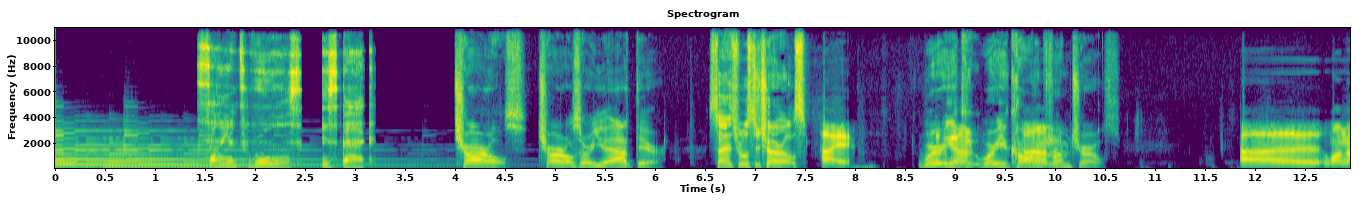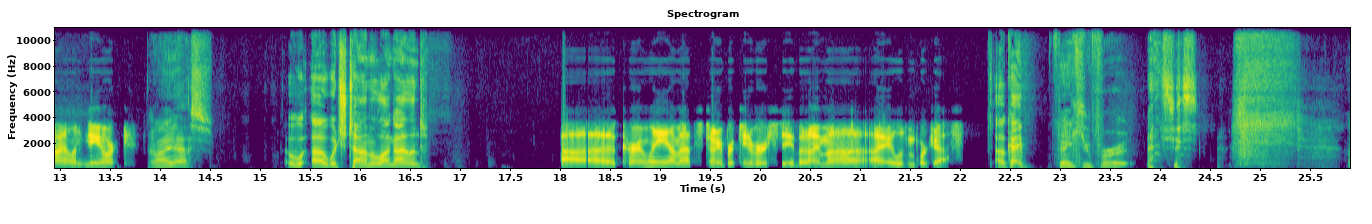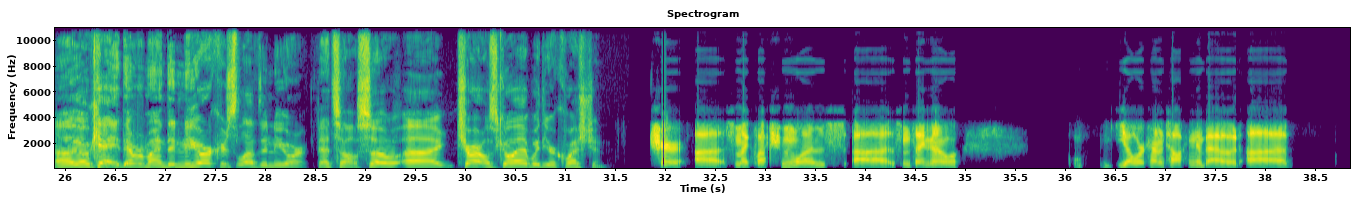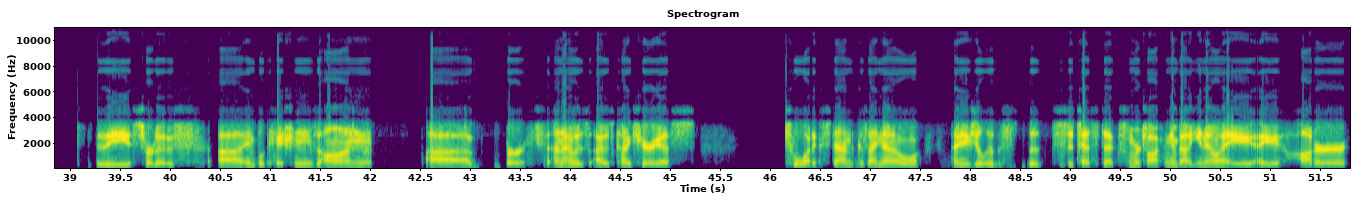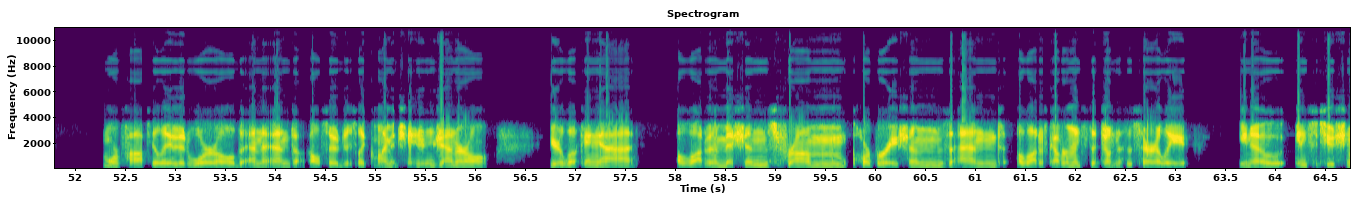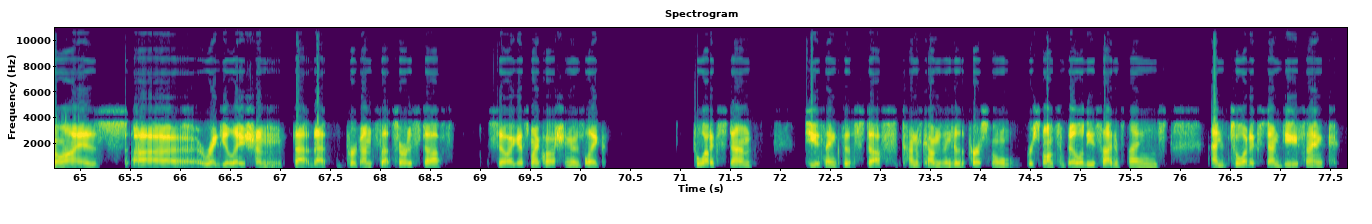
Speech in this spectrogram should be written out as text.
Science Rules is back. Charles, Charles, are you out there? Science rules to Charles. Hi. Where How's are you? going? Where are you calling Um, from, Charles? Uh, Long Island, New York. Ah, yes. Uh, uh, which town in Long Island? Uh, currently, I'm at Stony Brook University, but I'm uh, I live in Port Jeff. Okay. Thank you for it's just. Uh, okay, never mind. The New Yorkers love the New York. That's all. So, uh, Charles, go ahead with your question. Sure. Uh, so my question was, uh, since I know y'all were kind of talking about uh, the sort of uh, implications on birth, and I was I was kind of curious to what extent, because I know, I mean, if you look at the, the statistics, and we're talking about, you know, a, a hotter, more populated world, and and also just like climate change in general, you're looking at a lot of emissions from corporations and a lot of governments that don't necessarily, you know, institutionalize uh, regulation that that prevents that sort of stuff. So I guess my question is like, to what extent do you think this stuff kind of comes into the personal responsibility side of things, and to what extent do you think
